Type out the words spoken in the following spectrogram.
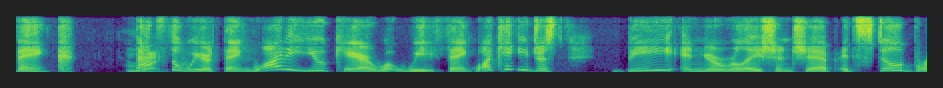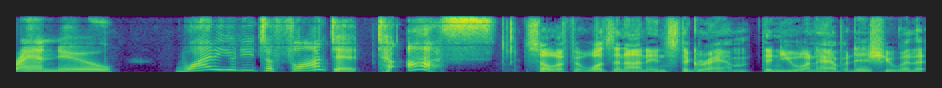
think? That's right. the weird thing. Why do you care what we think? Why can't you just be in your relationship? It's still brand new. Why do you need to flaunt it to us? So if it wasn't on Instagram, then you wouldn't have an issue with it.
